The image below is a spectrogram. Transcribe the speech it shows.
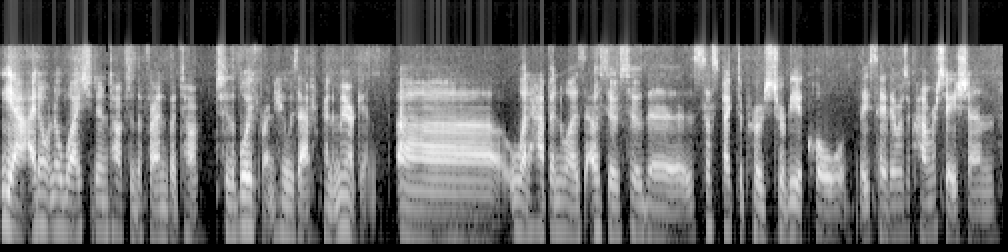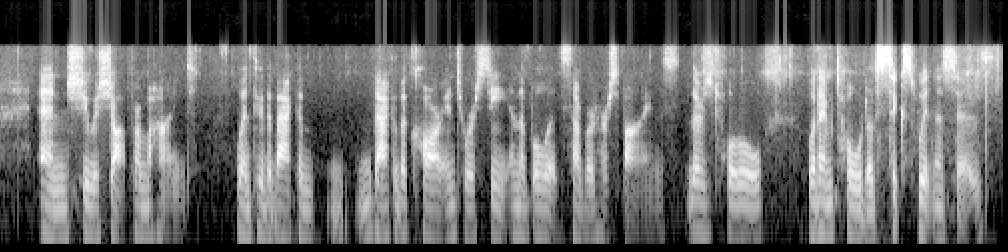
yeah, I don't know why she didn't talk to the friend, but talked to the boyfriend who was African American. Uh, what happened was, oh, so so the suspect approached her vehicle. They say there was a conversation, and she was shot from behind. Went through the back of back of the car into her seat, and the bullet severed her spines. There's a total, what I'm told, of six witnesses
